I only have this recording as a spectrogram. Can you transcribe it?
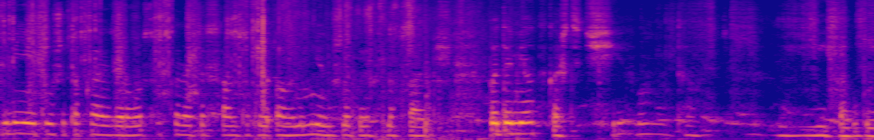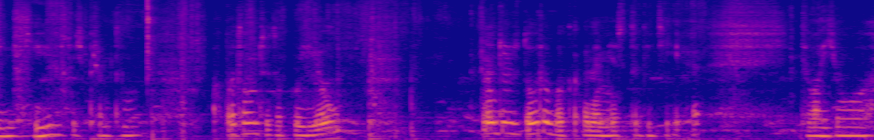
Для меня это уже такая взрослость, когда ты сам такой, а, ну мне нужно поехать на кладбище. Когда мелко кажется, чего там, и как бы ездить прям там. А потом ты такой, йоу, ну это здорово, когда место, где твое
